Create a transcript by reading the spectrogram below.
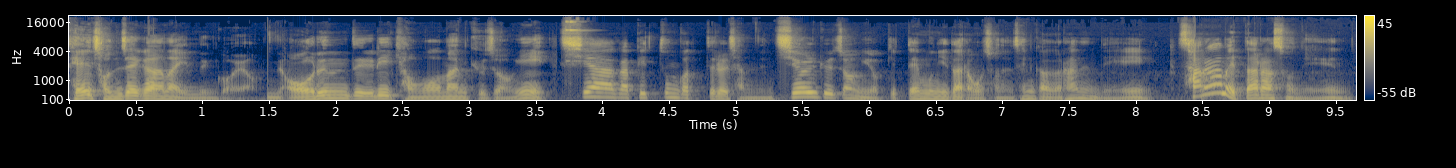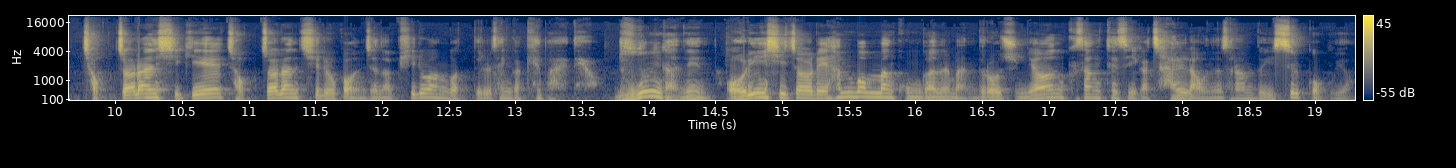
대전제가 하나 있는 거예요. 어른들이 경험한 교정이 치아가 삐뚤 것들을 잡는 치열 교정이었기 때문이다라고 저는 생각을 하는데 사람에 따라서는 적절한 시기에 적절한 치료가 언제나 필요한 것들을 생각해 봐야 돼요. 누군가는 어린 시절에 한 번만 공간을 만들어주면 그 상태에서 이가 잘 나오는 사람도 있을 거고요.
